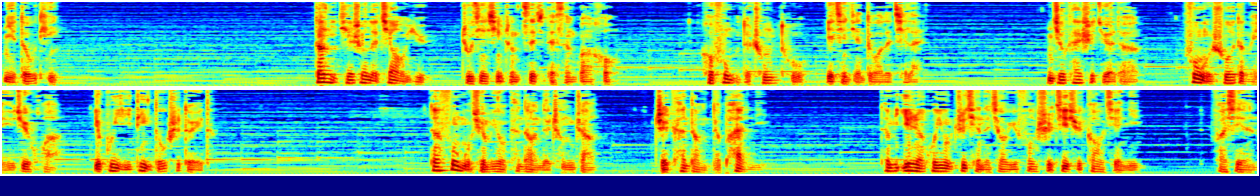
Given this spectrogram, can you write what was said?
你都听。当你接受了教育，逐渐形成自己的三观后，和父母的冲突也渐渐多了起来。你就开始觉得。父母说的每一句话也不一定都是对的，但父母却没有看到你的成长，只看到你的叛逆。他们依然会用之前的教育方式继续告诫你，发现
